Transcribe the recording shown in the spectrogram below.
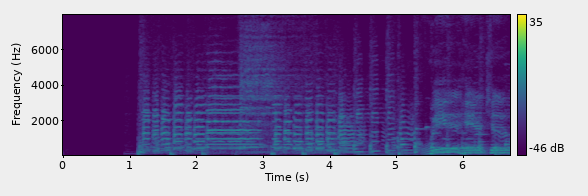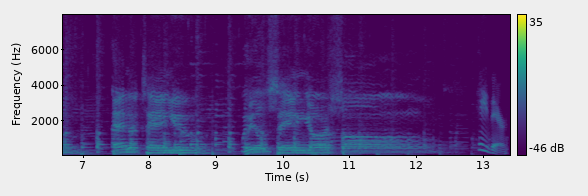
We're here to entertain you. We'll sing your song. Hey there.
